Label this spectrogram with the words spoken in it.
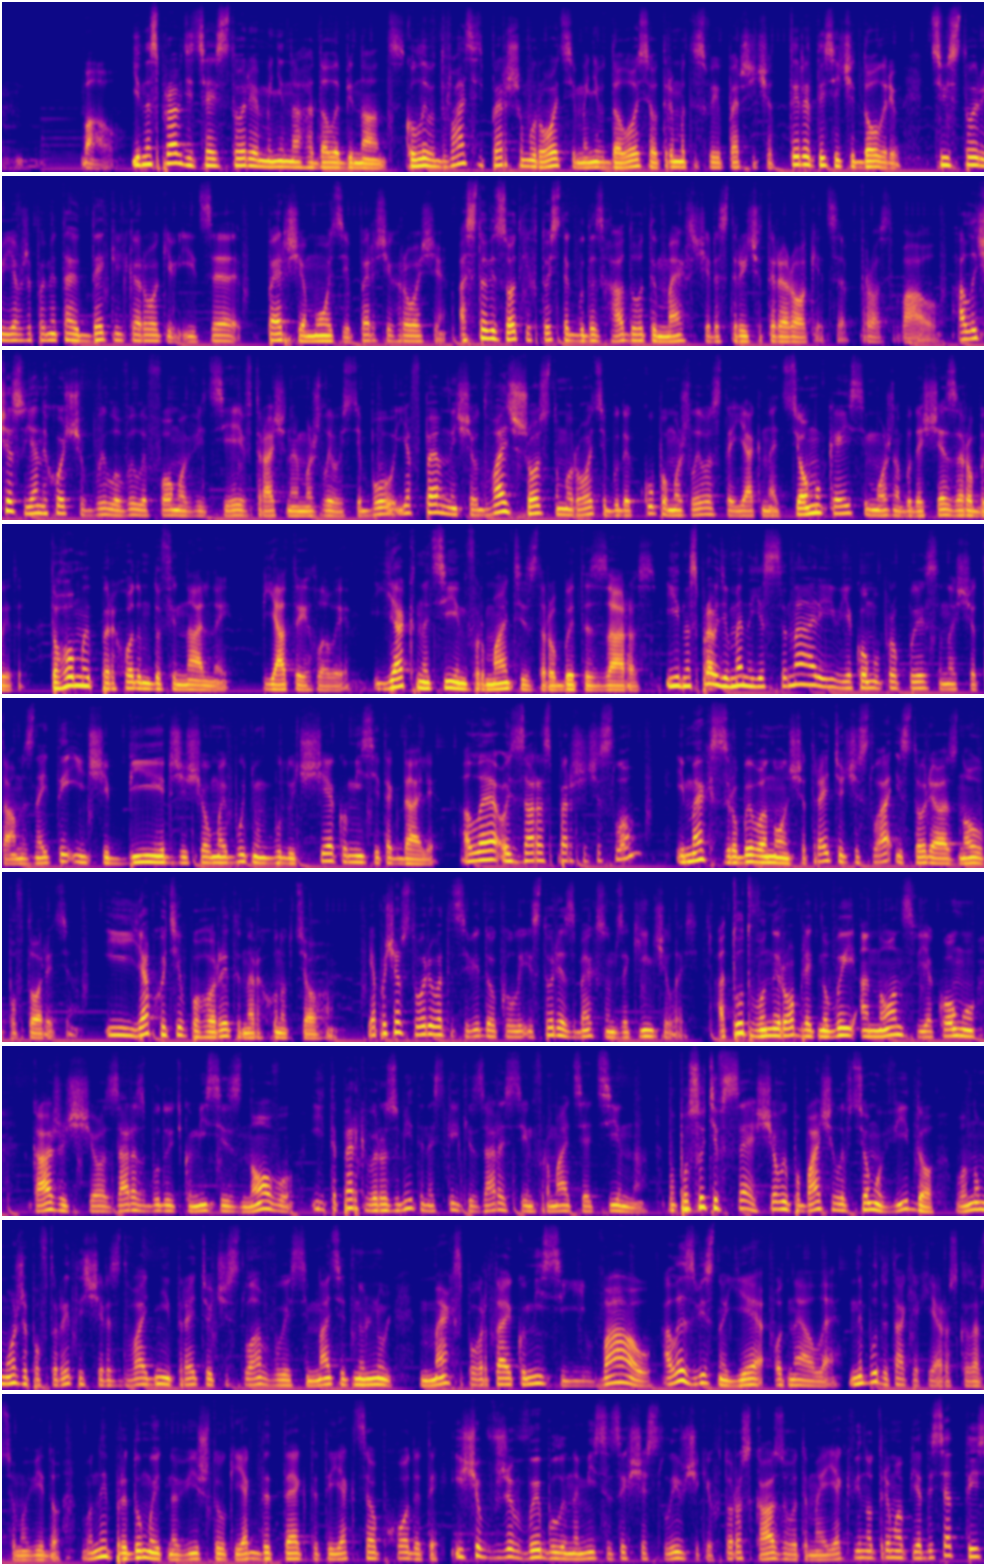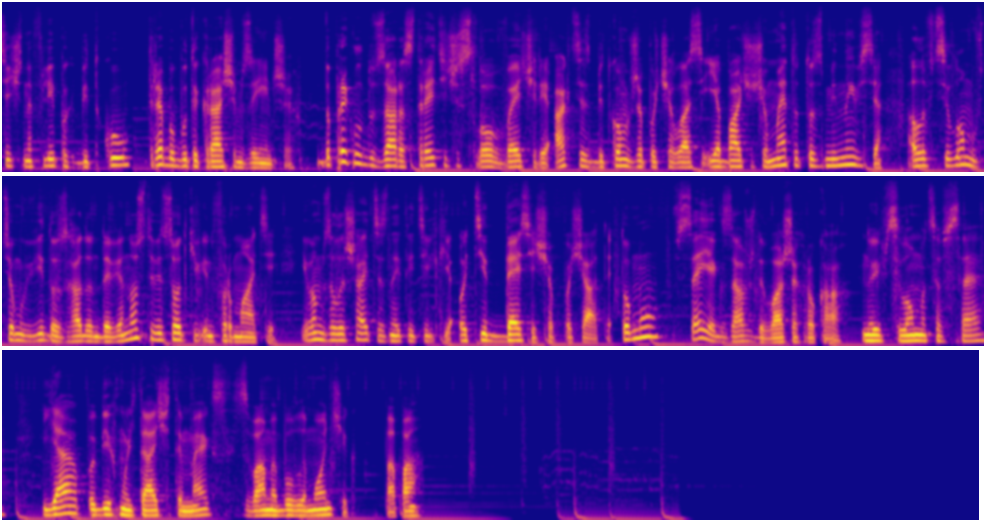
Вау. І насправді ця історія мені нагадала Binance. Коли в 21-му році мені вдалося отримати свої перші 4 тисячі доларів. Цю історію я вже пам'ятаю декілька років, і це перші емоції, перші гроші. А 100% хтось так буде згадувати Мекс через 3-4 роки. Це просто вау. Але чесно, я не хочу, щоб ви ловили ФОМО від цієї втраченої можливості, бо я впевнений, що в 26-му році буде купа можливостей, як на цьому кейсі можна буде ще заробити. Того ми переходимо до фінальної п'ятої глави. Як на цій інформації заробити зараз? І насправді в мене є сценарій, в якому прописано, що там знайти інші біржі, що в майбутньому будуть ще комісії і так далі. Але ось зараз перше число, і Мекс зробив анонс, що 3 числа історія знову повториться. І я б хотів поговорити на рахунок цього. Я почав створювати це відео, коли історія з Мексом закінчилась. А тут вони роблять новий анонс, в якому кажуть, що зараз будуть комісії знову. І тепер ви розумієте, наскільки зараз ця інформація цінна. Бо по суті, все, що ви побачили в цьому відео, воно може повторитись через два дні 3 числа в 17.00. Мекс повертає комісії. Вау! Але звісно, є одне але не буде так, як я розказав в цьому відео. Вони придумають нові штуки, як детектити, як це обходити. І щоб вже ви були на місці цих щасливчиків, хто розказуватиме, як він отримав 50 тисяч на фліпах бітку, треба бути кращим за інших. До прикладу, зараз третє число ввечері, акція з бітком вже почалася, і я бачу, що метод то змінився, але в цілому в цьому відео згадано 90% інформації, і вам залишається знайти тільки оті 10, щоб почати. Тому все як завжди в ваших руках. Ну і в цілому це все. Я побіг мультачити Мекс. З вами був Лимончик. Па-па.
